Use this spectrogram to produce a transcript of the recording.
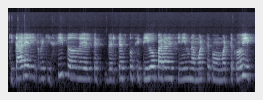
quitar el requisito del, del test positivo para definir una muerte como muerte COVID.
